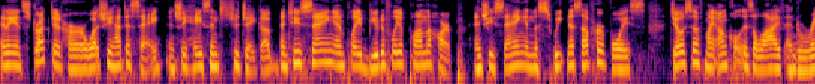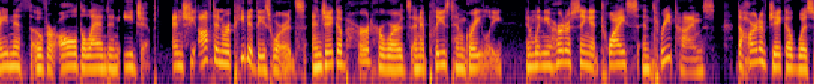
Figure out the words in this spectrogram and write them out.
And they instructed her what she had to say, and she hastened to Jacob, and she sang and played beautifully upon the harp, and she sang in the sweetness of her voice, Joseph, my uncle, is alive and reigneth over all the land in Egypt. And she often repeated these words, and Jacob heard her words, and it pleased him greatly. And when he heard her sing it twice and three times, the heart of Jacob was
